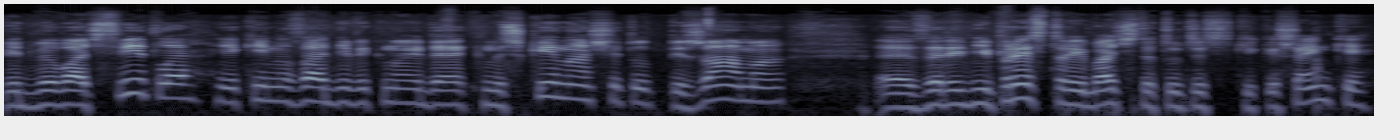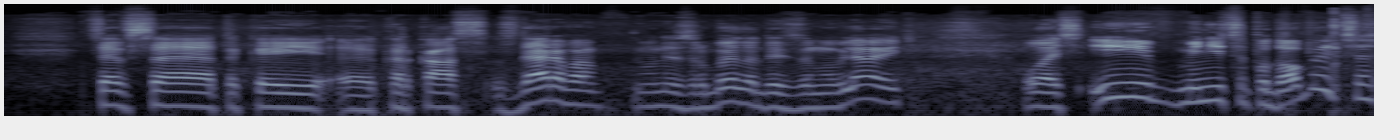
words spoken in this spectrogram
відбивач світла, який на заднє вікно йде. Книжки наші тут, піжама, е, зарядні пристрої. Бачите, тут ось такі кишеньки. Це все такий е, каркас з дерева. Вони зробили, десь замовляють. Ось, і мені це подобається,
